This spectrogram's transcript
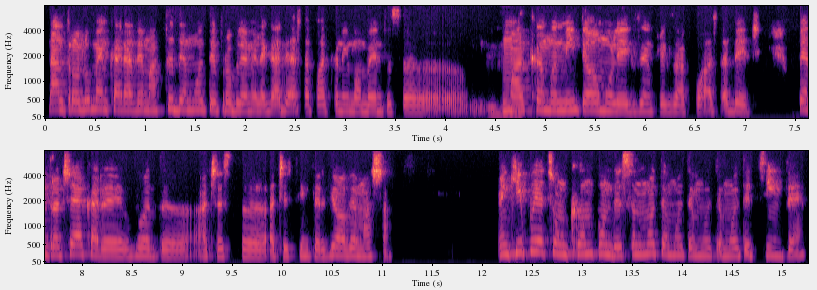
dar într-o lume în care avem atât de multe probleme legate de asta, poate nu-i momentul să mm-hmm. marcăm în mintea omului exemplu exact cu asta. Deci, pentru aceia care văd uh, acest, uh, acest interviu, avem așa. Închipuieți un câmp unde sunt multe, multe, multe, multe ținte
